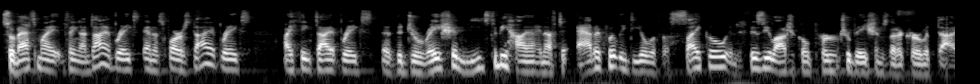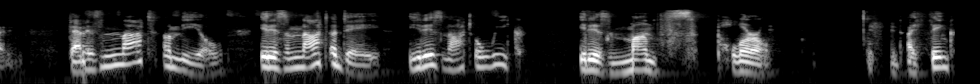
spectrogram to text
So that's my thing on diet breaks. And as far as diet breaks, I think diet breaks, uh, the duration needs to be high enough to adequately deal with the psycho and physiological perturbations that occur with dieting. That is not a meal. It is not a day. It is not a week. It is months, plural. I think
